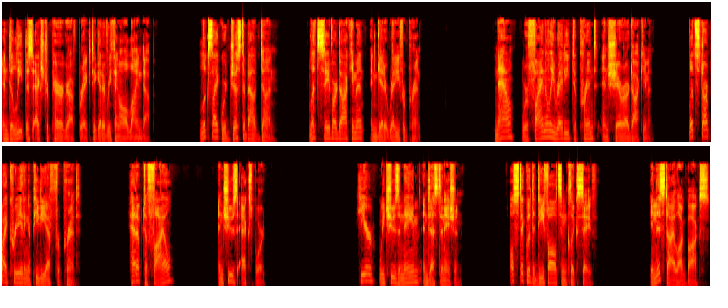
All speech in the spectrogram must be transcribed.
and delete this extra paragraph break to get everything all lined up. Looks like we're just about done. Let's save our document and get it ready for print. Now, we're finally ready to print and share our document. Let's start by creating a PDF for print. Head up to File and choose Export. Here, we choose a name and destination. I'll stick with the defaults and click Save. In this dialog box,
